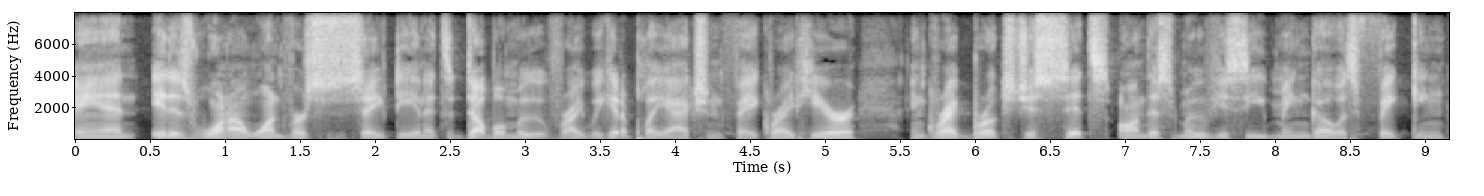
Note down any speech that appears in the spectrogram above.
and it is one on one versus safety, and it's a double move, right? We get a play action fake right here, and Greg Brooks just sits on this move. You see Mingo is faking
